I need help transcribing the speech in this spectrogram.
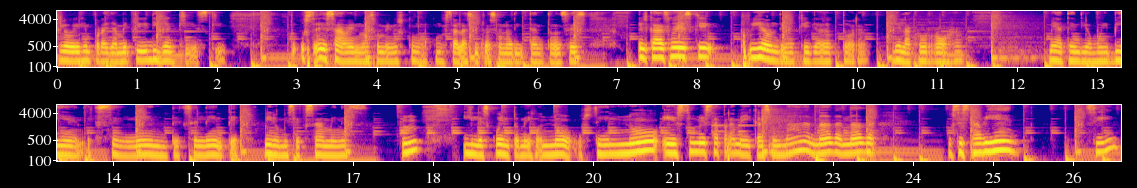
que lo dejen por allá metido y digan que es que ustedes saben más o menos cómo, cómo está la situación ahorita. Entonces, el caso es que fui a donde aquella doctora de la Cruz Roja. Me atendió muy bien, excelente, excelente. Miro mis exámenes. Y les cuento, me dijo, no, usted no, esto no está para medicación, nada, nada, nada. Usted está bien, ¿sí?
